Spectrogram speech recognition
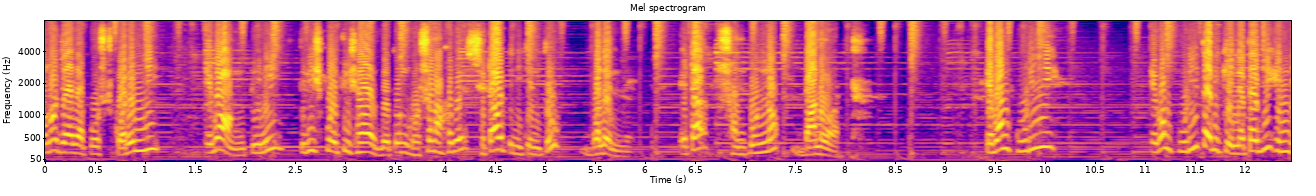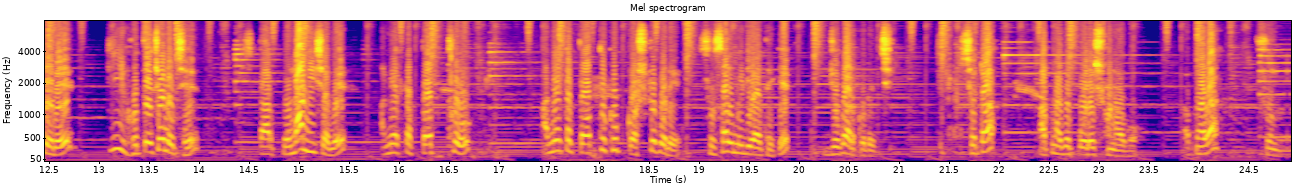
কোনো জায়গায় পোস্ট করেননি এবং তিনি তিরিশ পঁয়ত্রিশ হাজার বেতন ঘোষণা হবে, সেটাও তিনি কিন্তু বলেননি। এটা সম্পূর্ণ বানোয়াট। এবং কুড়ি এবং কুড়ি তারিখে নেতাজি ইন্ডোরে কি হতে চলেছে, তার প্রমাণ হিসেবে আমি একটা তথ্য, আমি একটা তথ্য খুব কষ্ট করে সোশ্যাল মিডিয়া থেকে জোগাড় করেছি। সেটা আপনাদের পড়ে শোনাবো। আপনারা শুনুন।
